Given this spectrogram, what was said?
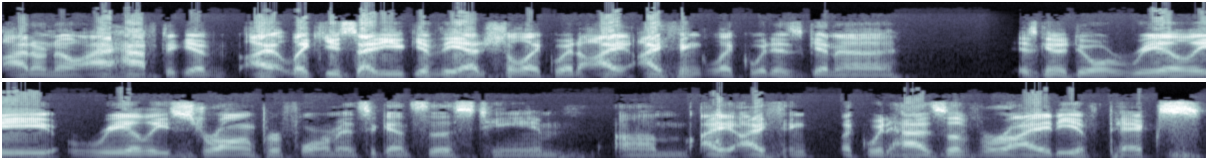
I don't know. I have to give I like you said you give the edge to Liquid. I I think Liquid is going to is going to do a really really strong performance against this team. Um I I think Liquid has a variety of picks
